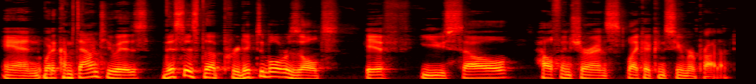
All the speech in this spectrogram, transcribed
And what it comes down to is this is the predictable result if you sell health insurance like a consumer product.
